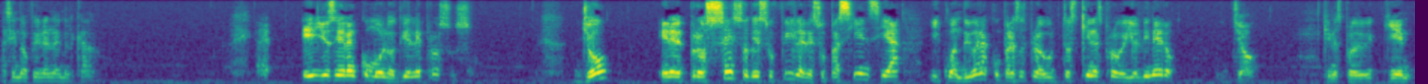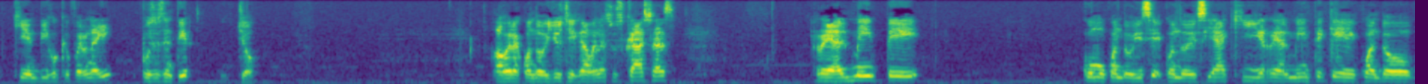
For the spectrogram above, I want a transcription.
haciendo fila en el mercado? Eh, ellos eran como los diez leprosos. Yo en el proceso de su fila, de su paciencia, y cuando iban a comprar esos productos, ¿quién les proveyó el dinero? Yo. ¿Quién, quién, dijo que fueran ahí? Puse a sentir yo. Ahora, cuando ellos llegaban a sus casas, realmente, como cuando, dice, cuando decía aquí, realmente que cuando,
